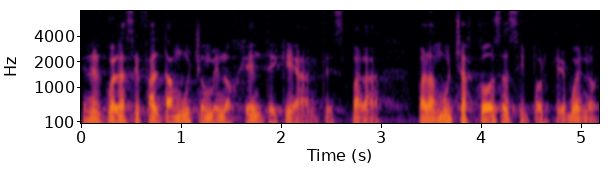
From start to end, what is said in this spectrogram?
en el cual hace falta mucho menos gente que antes para, para muchas cosas y porque, bueno,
